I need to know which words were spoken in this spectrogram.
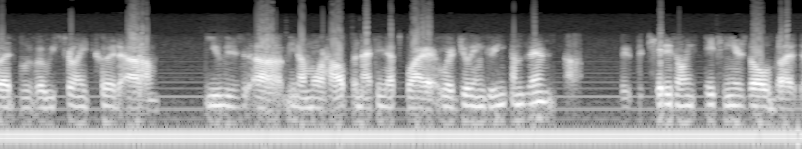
but, but we certainly could um, use uh, you know more help, and I think that's why where Julian Green comes in. Uh, the, the kid is only 18 years old, but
